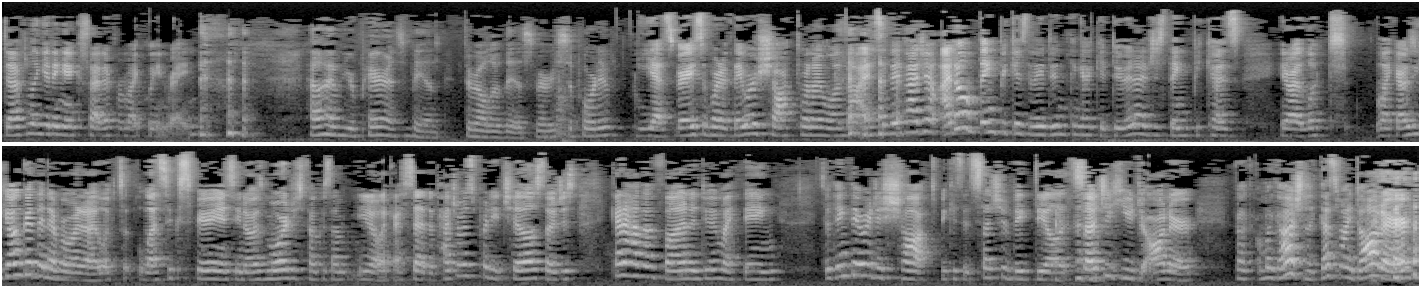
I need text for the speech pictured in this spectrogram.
definitely getting excited for my queen reign. How have your parents been through all of this? Very supportive. Yes, very supportive. They were shocked when I won the ISFA pageant. I don't think because they didn't think I could do it. I just think because, you know, I looked like I was younger than everyone and I looked less experienced. You know, I was more just focused on, you know, like I said, the pageant was pretty chill. So just kind of having fun and doing my thing. So I think they were just shocked because it's such a big deal. It's such a huge honor. Like, oh my gosh, like that's my daughter.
